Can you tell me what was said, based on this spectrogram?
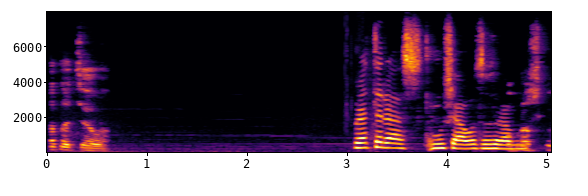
Tata ciała. Akurat teraz musiało to zrobić. prostu.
